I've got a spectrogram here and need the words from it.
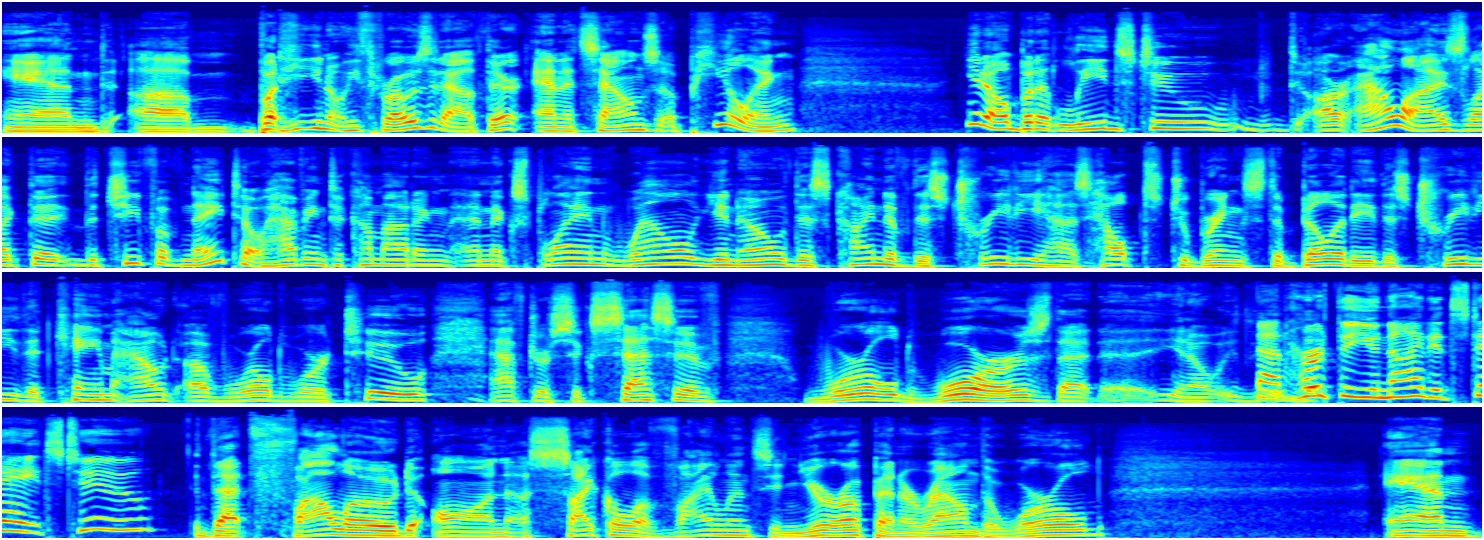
and um, but he you know he throws it out there and it sounds appealing you know but it leads to our allies like the the chief of nato having to come out and, and explain well you know this kind of this treaty has helped to bring stability this treaty that came out of world war ii after successive world wars that uh, you know that hurt the United States too. that followed on a cycle of violence in Europe and around the world. And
